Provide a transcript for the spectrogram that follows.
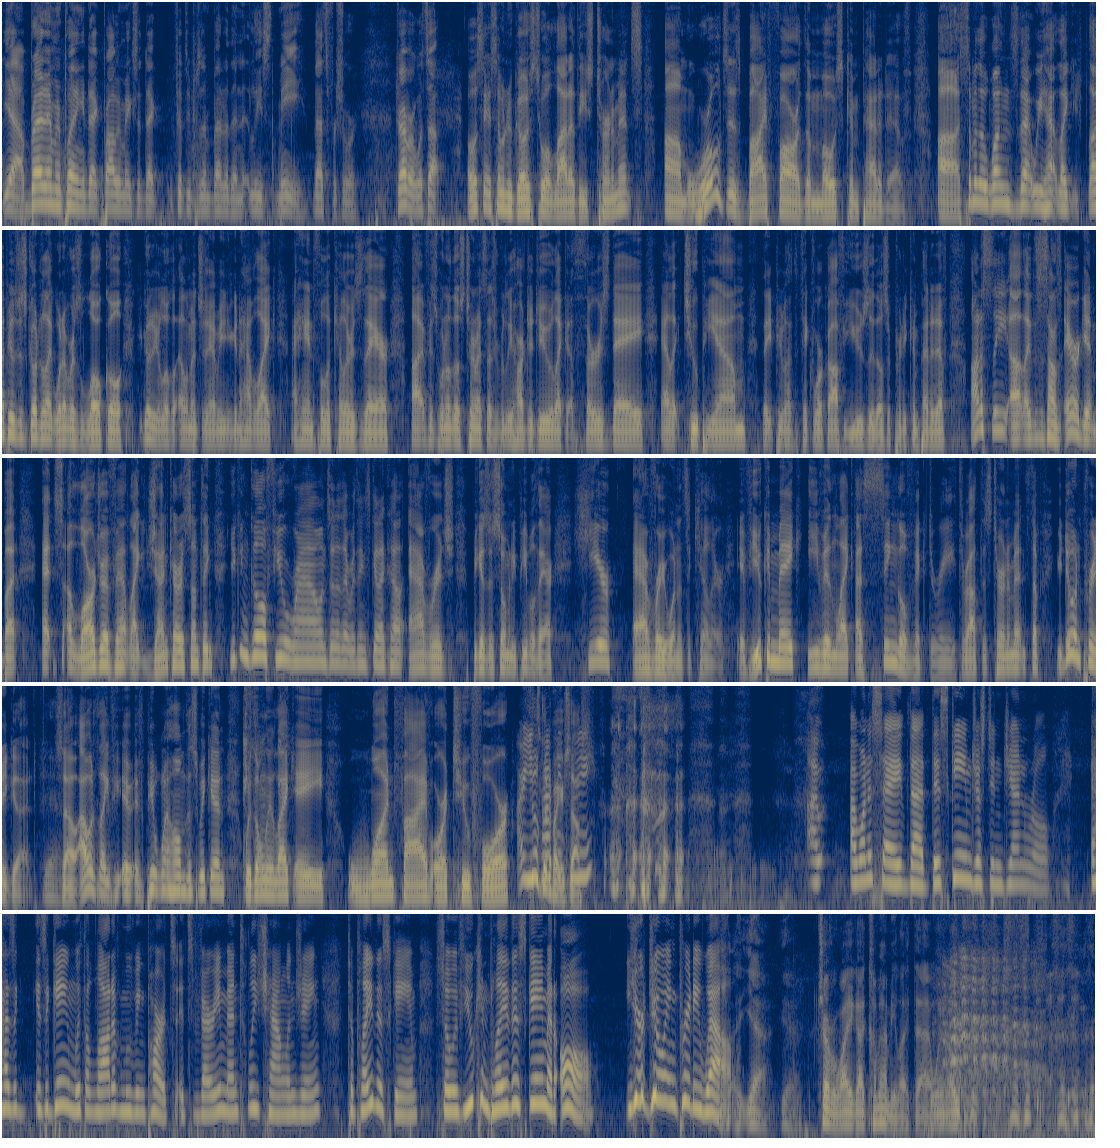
Yeah, Brad Emin playing a deck probably makes a deck 50% better than at least me. That's for sure. Trevor, what's up? I will say, as someone who goes to a lot of these tournaments, um, Worlds is by far the most competitive. Uh, some of the ones that we have, like a lot of people just go to like whatever's local. If you go to your local elementary, I mean, you're gonna have like a handful of killers there. Uh, if it's one of those tournaments that's really hard to do, like a Thursday at like 2 p.m. that people have to take work off, usually those are pretty competitive. Honestly, uh, like this sounds arrogant, but at a larger event like Gen Con or something, you can go a few rounds and everything's gonna kind of average because there's so many people there. Here, everyone is a killer. If you can make even like a single victory throughout this tournament and stuff, you're doing pretty good. Yeah. So I was like, if, you, if people went home this weekend with only like a one five or a two four, Are you feel good about talking to yourselves. me? I I want to say that this game, just in general, has a is a game with a lot of moving parts. It's very mentally challenging to play this game. So if you can play this game at all, you're doing pretty well. yeah, yeah. Trevor, why you got to come at me like that? I went open.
